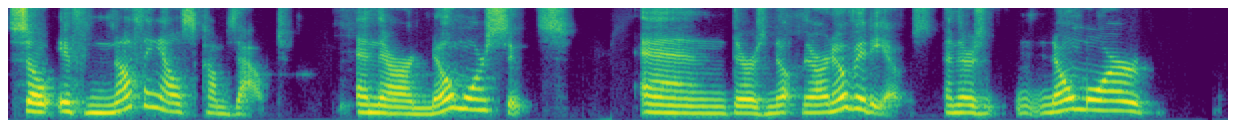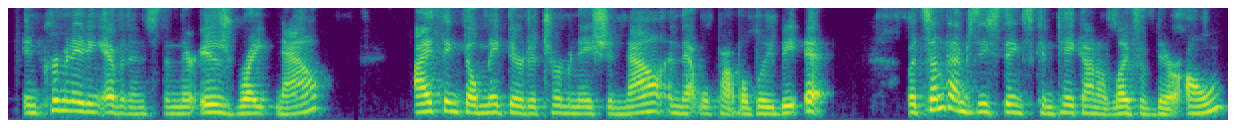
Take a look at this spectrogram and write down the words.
So, if nothing else comes out and there are no more suits and there's no there are no videos and there's no more incriminating evidence than there is right now, I think they'll make their determination now and that will probably be it. But sometimes these things can take on a life of their own.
